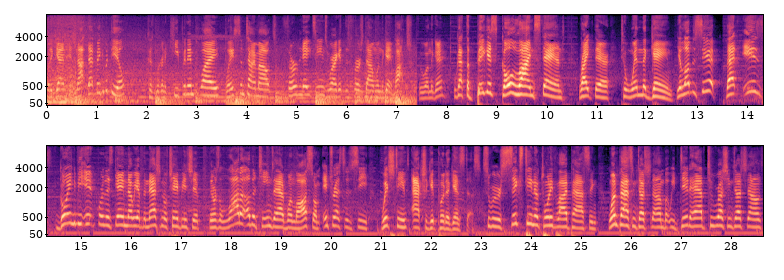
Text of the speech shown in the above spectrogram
but again, it's not that big of a deal because we're going to keep it in play, waste some timeouts. Third and 18 is where I get this first down, win the game. Watch. We won the game. We got the biggest goal line stand right there to win the game. You love to see it? That is going to be it for this game. Now we have the national championship. There was a lot of other teams that had one loss, so I'm interested to see which teams actually get put against us. So we were 16 of 25 passing, one passing touchdown, but we did have two rushing touchdowns.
